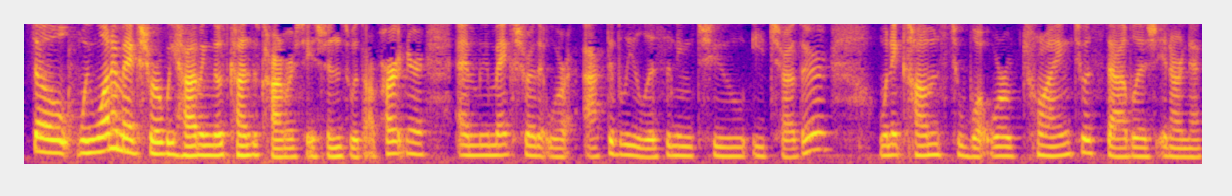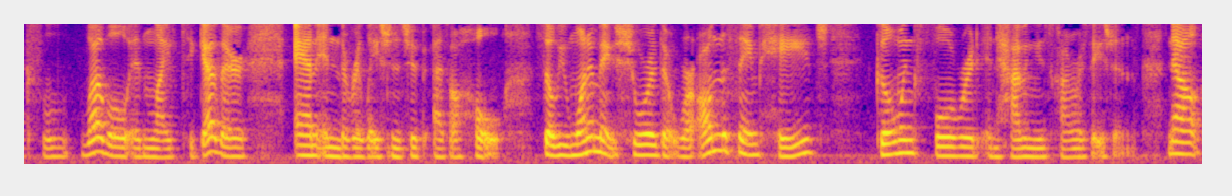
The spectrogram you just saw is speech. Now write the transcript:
so we want to make sure we're having those kinds of conversations with our partner and we make sure that we're actively listening to each other when it comes to what we're trying to establish in our next level in life together and in the relationship as a whole. So we want to make sure that we're on the same page going forward and having these conversations. Now,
